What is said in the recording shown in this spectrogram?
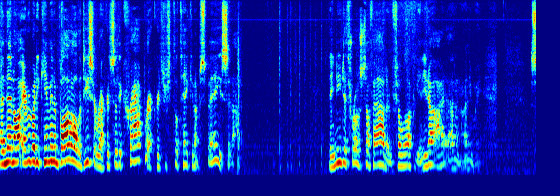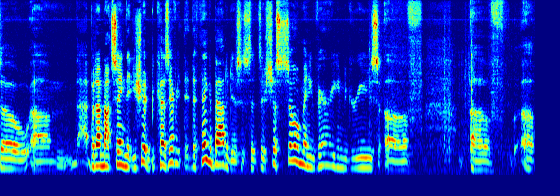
And then all, everybody came in and bought all the decent records, so the crap records are still taking up space. And I, they need to throw stuff out and fill it up again. You know, I, I don't know. Anyway, so, um, but I'm not saying that you shouldn't because every the, the thing about it is is that there's just so many varying degrees of of of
